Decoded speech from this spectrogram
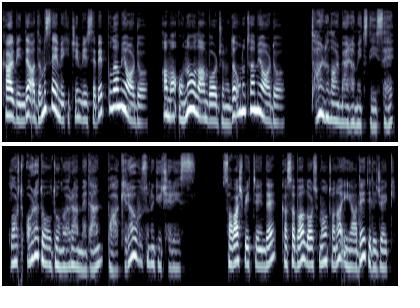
Kalbinde adamı sevmek için bir sebep bulamıyordu. Ama ona olan borcunu da unutamıyordu. Tanrılar merhametliyse Lord orada olduğumu öğrenmeden bakire havuzunu geçeriz. Savaş bittiğinde kasaba Lord Mouton'a iade edilecek,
